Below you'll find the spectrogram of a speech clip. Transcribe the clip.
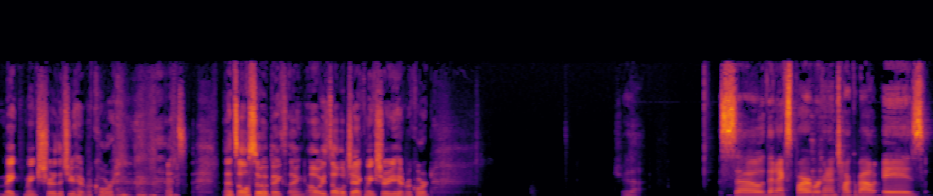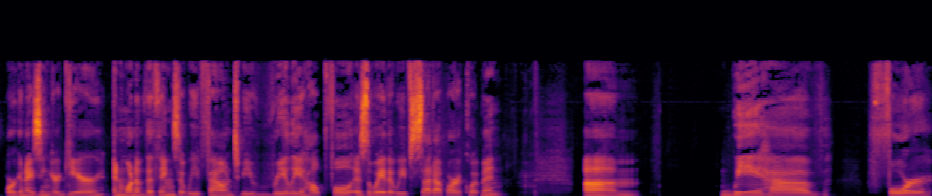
make make sure that you hit record. that's that's also a big thing. Always double check, make sure you hit record. True that. So, the next part we're going to talk about is organizing your gear. And one of the things that we've found to be really helpful is the way that we've set up our equipment. Um, we have four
